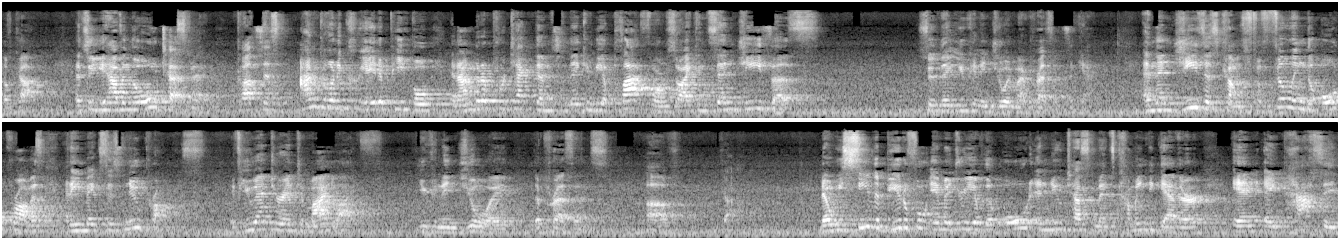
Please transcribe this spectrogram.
of God. And so you have in the Old Testament, God says, I'm going to create a people and I'm going to protect them so they can be a platform so I can send Jesus so that you can enjoy my presence again. And then Jesus comes fulfilling the old promise and he makes this new promise. If you enter into my life, you can enjoy the presence of. Now we see the beautiful imagery of the Old and New Testaments coming together in a passage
